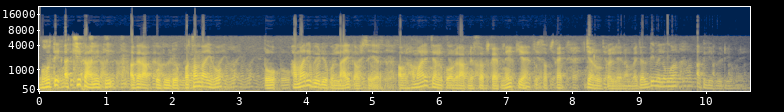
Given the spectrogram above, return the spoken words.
बहुत ही अच्छी कहानी थी। अगर आपको वीडियो पसंद आई हो तो हमारी वीडियो को लाइक और शेयर और हमारे चैनल को अगर आपने सब्सक्राइब नहीं किया है तो सब्सक्राइब ज़रूर कर लेना। मैं जल्दी मिलूँगा अगली वीडियो में।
